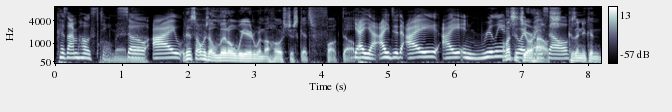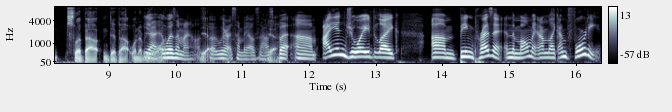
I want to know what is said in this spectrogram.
because I'm hosting. Oh, man, so yeah. I It is always a little weird when the host just gets fucked up. Yeah, yeah, I did. I I in really Unless it's your house, because then you can slip out and dip out whenever you yeah, want. it wasn't my house. Yeah. We were at somebody else's house, Yeah. but um, I enjoyed like um being present in the moment. And I'm like, I'm 40.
